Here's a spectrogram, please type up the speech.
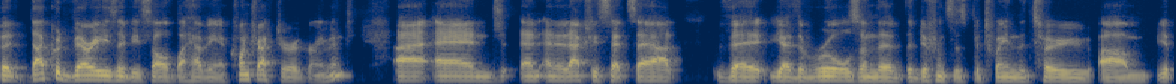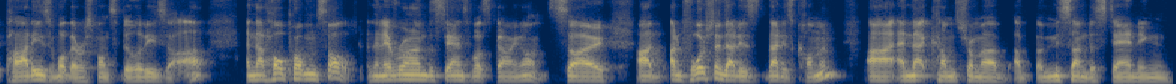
But that could very easily be solved by having a contractor agreement, uh, and and and it actually sets out the you know the rules and the the differences between the two um, parties and what their responsibilities are, and that whole problem solved, and then everyone understands what's going on. So uh, unfortunately, that is that is common, uh, and that comes from a, a, misunderstanding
